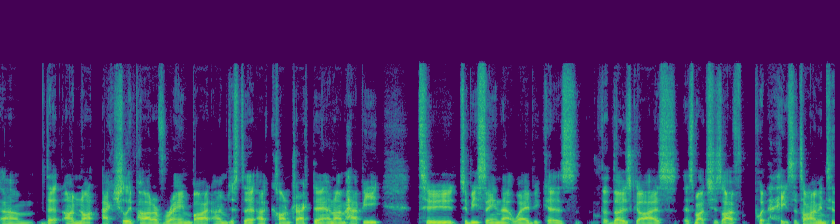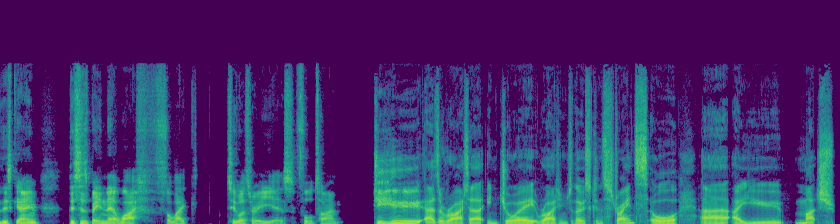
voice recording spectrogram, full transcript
um, that I'm not actually part of Rainbite. I'm just a, a contractor, and I'm happy to to be seen that way because th- those guys, as much as I've put heaps of time into this game, this has been their life for like two or three years full time. Do you, as a writer, enjoy writing to those constraints, or uh, are you much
